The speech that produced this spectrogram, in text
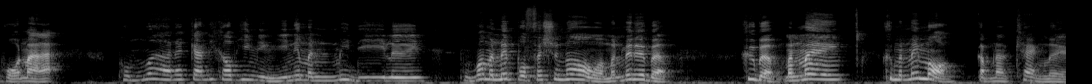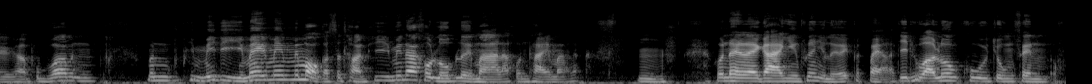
โพสต์มาแล้วผมว่านะการที่เขาพิมพ์อย่างนี้เนี่ยมันไม่ดีเลย ผมว่ามันไม่โปรเฟชชั่นอลอะ มันไม่ได้แบบ คือแบบมันไม่ คือมันไม่เหมาะกับนักแข่งเลยครับ ผมว่ามัน มันพิมพ์ไม่ดี ไม่ไม่ไม่เหมาะกับสถานที่ ไม่น่าเคารพเลยมาแล้วคนไทยมาแล้ว อืม คนไทยในรายการยิงเพื่อนอยู่เลยแปลกๆจีทัวร์รูปครูจุงเซนโอ้โห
